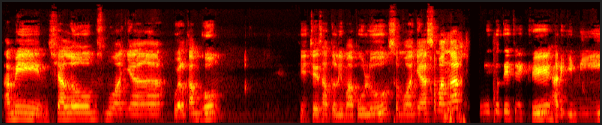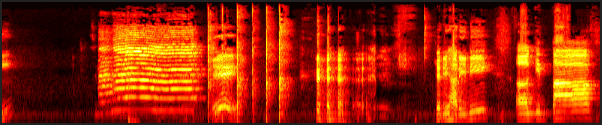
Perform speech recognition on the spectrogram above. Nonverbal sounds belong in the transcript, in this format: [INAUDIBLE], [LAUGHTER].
Amin. Shalom semuanya. Welcome home di C150. Semuanya semangat mengikuti CG hari ini. Semangat! Yeay. [LAUGHS] Jadi hari ini eh, kita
